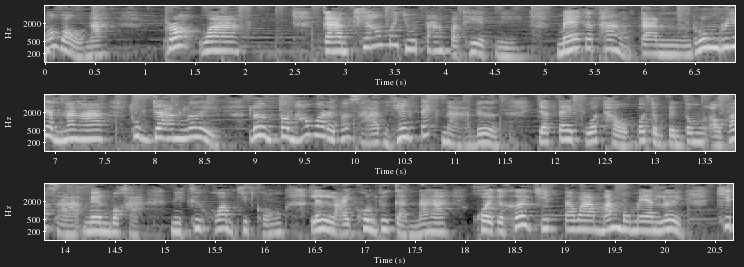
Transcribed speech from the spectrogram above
มาเว้านะ เพราะว่าการเที่ยวมาอยู่ต่างประเทศนี่ แม้กระทั่งการโรงเรียนนะคะ ทุกอย่างเลย เริ่มต้นเฮาว่าได้ภาษานี่แห้งเต็กหนาเด้อ อยากได้ผัวเฒ่าบ่จำเป็นต้องเอาภาษาแมนบ่ค่ะ นี่คือความคิดของหลายๆคนคือกันนะคะข่อยก็เคยคิดแต่ว่ามันบ่แมนเลย คิด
